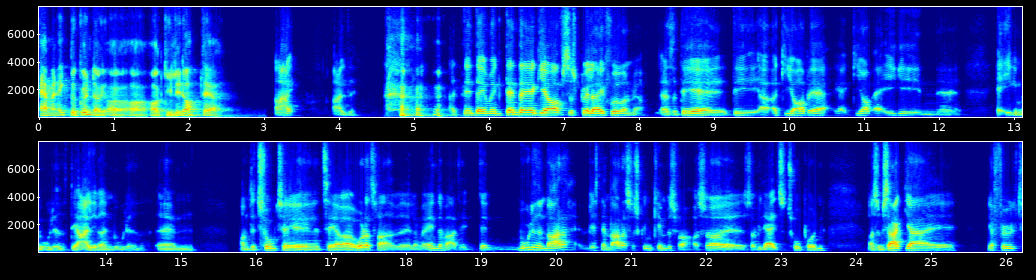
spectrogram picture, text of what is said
Er man ikke begyndt at, at, at give lidt op der? Nej, aldrig. den, dag, man, den dag jeg giver op, så spiller jeg ikke fodbold mere. Altså det, det, at give op er, at give op er ikke en, øh, er ikke en mulighed. Det har aldrig været en mulighed. Um, om det tog til, til jeg var 38, eller hvad end det var, det, den, muligheden var der. Hvis den var der, så skulle den kæmpes for, og så, øh, så ville jeg altid tro på den. Og som sagt, jeg, øh, jeg følte,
